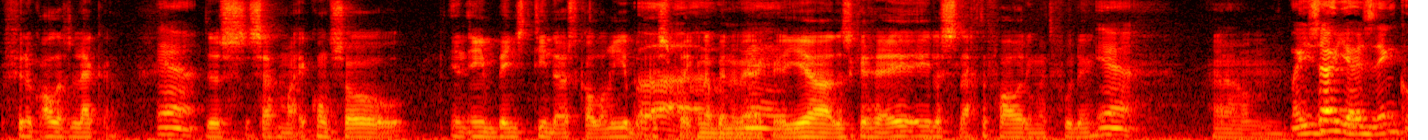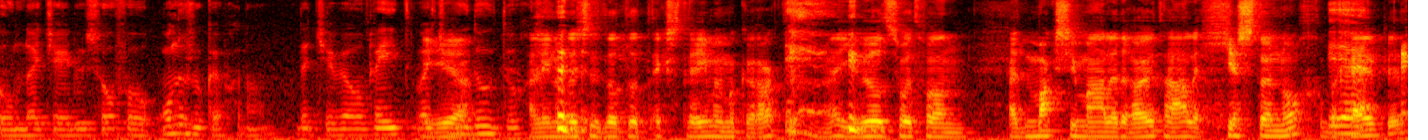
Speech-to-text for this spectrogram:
vind ook alles lekker. Ja. Dus zeg maar, ik kon zo in één binge 10.000 calorieën bij spreken naar binnen werken. nee. Ja, dus ik kreeg een hele slechte verhouding met voeding. ja. Ehm, Maar je zou juist denken, omdat je dus zoveel onderzoek hebt gedaan, dat je wel weet wat je moet doen, toch? alleen omdat je dat, dat extreme in mijn karakter. hè, je wilt het soort van het maximale eruit halen. Gisteren nog, begrijp je?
